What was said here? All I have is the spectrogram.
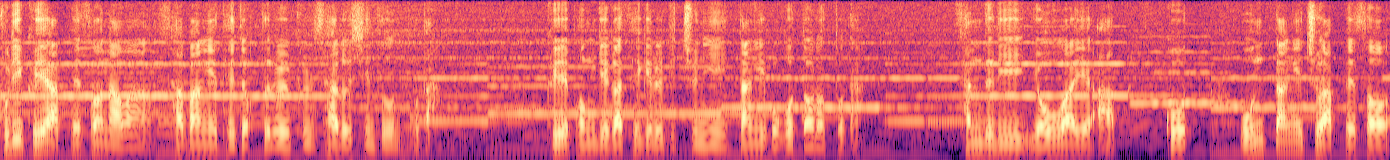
불이 그의 앞에서 나와 사방의 대적들을 불사르시도다. 그의 번개가 세계를 비추니 땅이 보고 떨었도다. 산들이 여호와의 앞, 곧 온 땅의 주 앞에서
